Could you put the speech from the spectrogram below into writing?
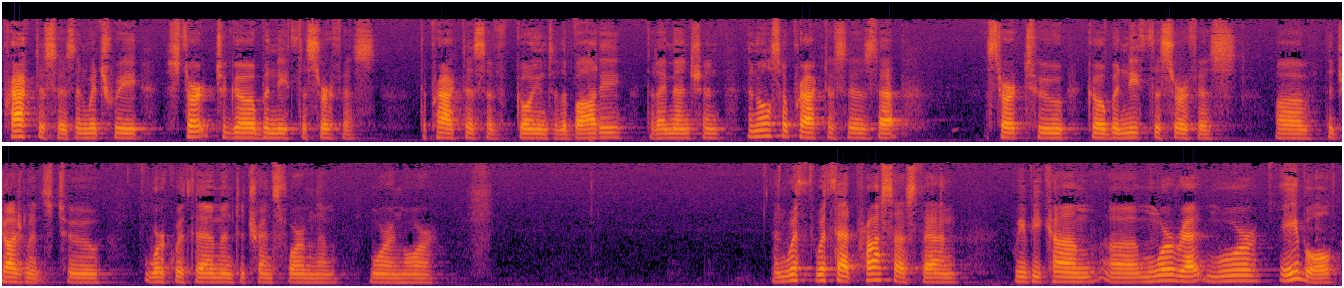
practices in which we start to go beneath the surface. The practice of going into the body that I mentioned, and also practices that start to go beneath the surface of the judgments to work with them and to transform them more and more. And with, with that process, then, we become uh, more, re- more able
